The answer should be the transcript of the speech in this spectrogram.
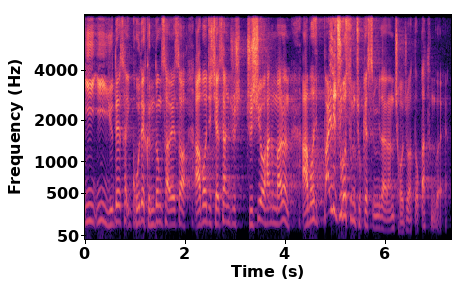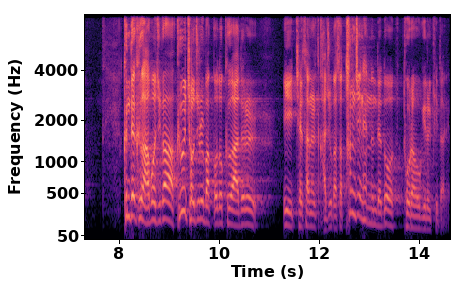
이, 이 유대 사, 고대 근동 사회에서 아버지 재산 주, 주시오 하는 말은 아버지 빨리 죽었으면 좋겠습니다라는 저주와 똑같은 거예요. 근데 그 아버지가 그 저주를 받고도 그 아들을 이 재산을 가져가서 탕진했는데도 돌아오기를 기다려요.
